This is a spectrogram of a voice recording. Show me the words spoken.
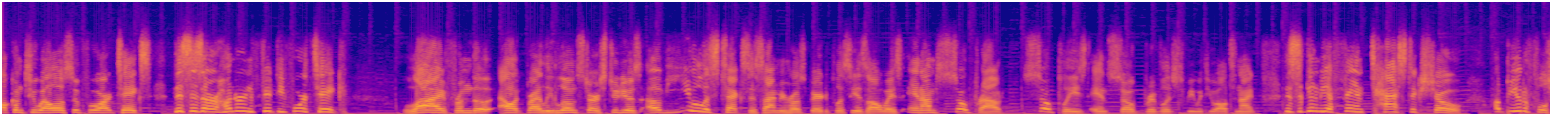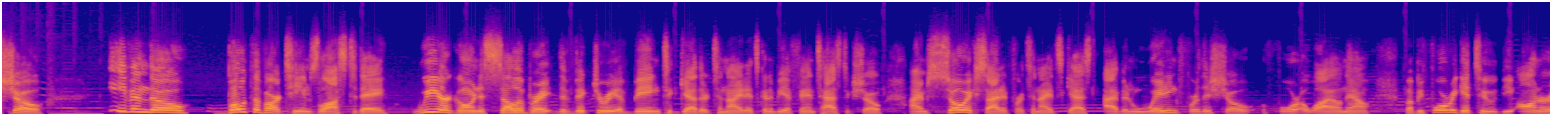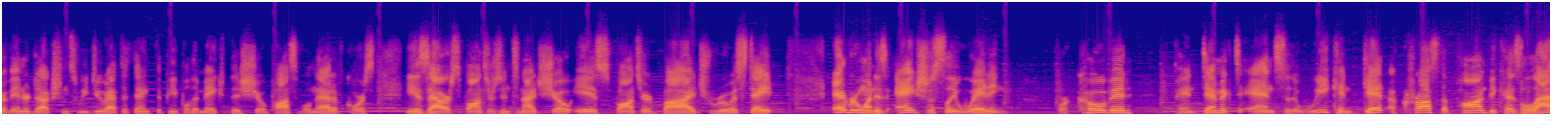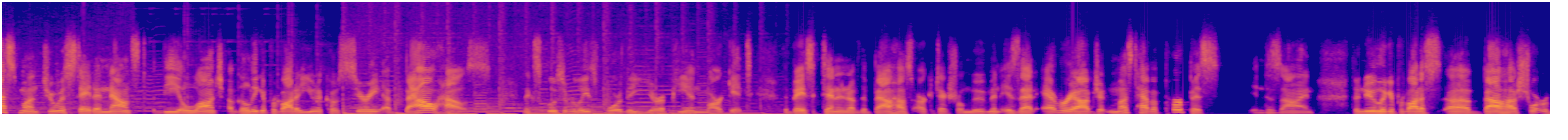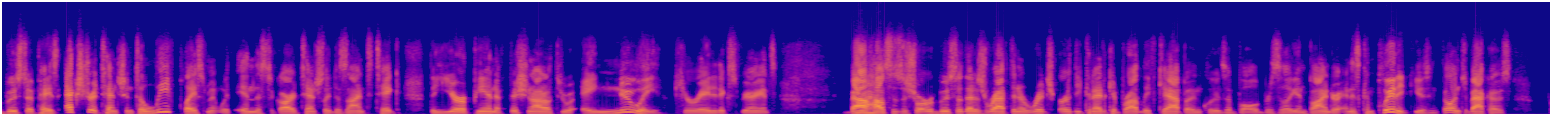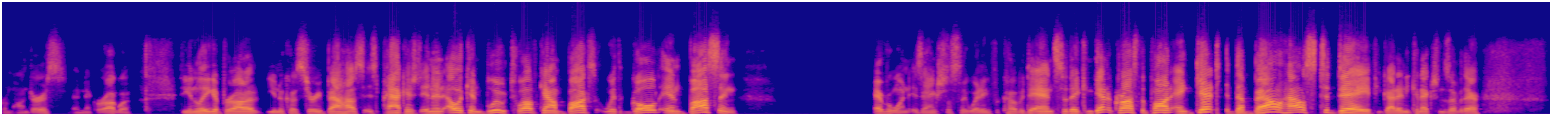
welcome to Oso Art Takes. This is our 154th take live from the Alec Bradley Lone Star Studios of Euless, Texas. I'm your host, Bear Duplessis, as always, and I'm so proud, so pleased, and so privileged to be with you all tonight. This is going to be a fantastic show, a beautiful show. Even though both of our teams lost today, we are going to celebrate the victory of being together tonight. It's going to be a fantastic show. I'm so excited for tonight's guest. I've been waiting for this show for a while now. But before we get to the honor of introductions, we do have to thank the people that make this show possible. And that, of course, is our sponsors. And tonight's show is sponsored by Drew Estate. Everyone is anxiously waiting for COVID pandemic to end so that we can get across the pond because last month Drew Estate announced the launch of the Liga Privada Unico Serie Bauhaus, an exclusive release for the European market. The basic tenet of the Bauhaus architectural movement is that every object must have a purpose in design. The new Liga Privada uh, Bauhaus Short Robusto pays extra attention to leaf placement within the cigar, intentionally designed to take the European aficionado through a newly curated experience. Bauhaus is a short Robusto that is wrapped in a rich, earthy Connecticut broadleaf cap. Includes a bold Brazilian binder and is completed using fill-in tobaccos from Honduras and Nicaragua. The Liga Privada Unico Serie Bauhaus is packaged in an elegant blue 12-count box with gold embossing. Everyone is anxiously waiting for COVID to end so they can get across the pond and get the Bauhaus today. If you got any connections over there,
